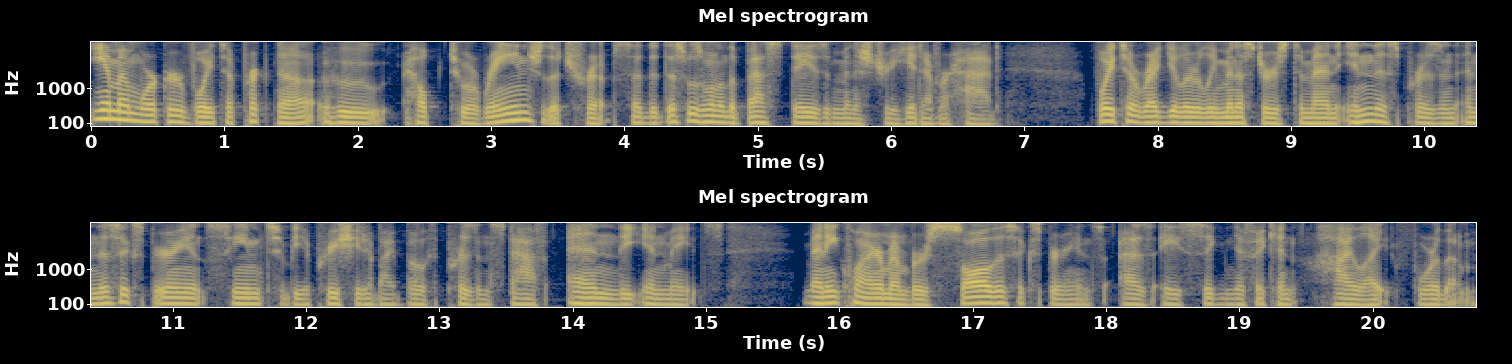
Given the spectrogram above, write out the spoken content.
EMM worker Vojta Prikna, who helped to arrange the trip, said that this was one of the best days of ministry he had ever had. Vojta regularly ministers to men in this prison, and this experience seemed to be appreciated by both prison staff and the inmates. Many choir members saw this experience as a significant highlight for them.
